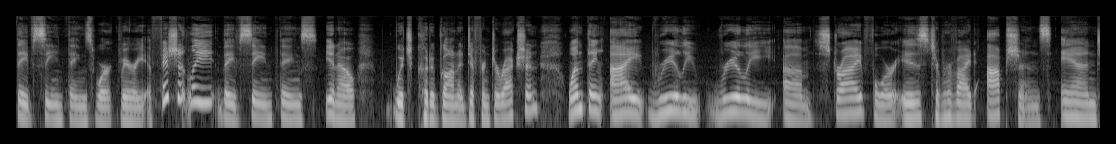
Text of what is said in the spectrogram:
they've seen things work very efficiently, they've seen things, you know, which could have gone a different direction. One thing I really, really um, strive for is to provide options, and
